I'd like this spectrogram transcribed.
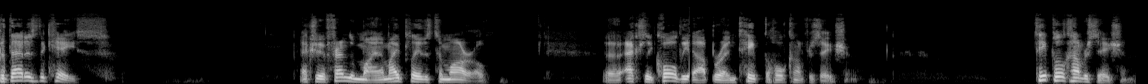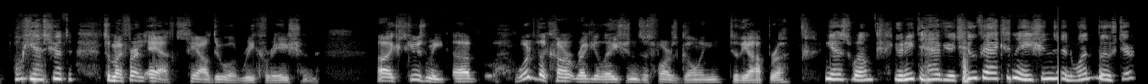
But that is the case. Actually, a friend of mine, I might play this tomorrow, uh, actually called the opera and taped the whole conversation. Taped the whole conversation. Oh, yes, you have to. So my friend asks, hey, I'll do a recreation. Uh, excuse me, uh, what are the current regulations as far as going to the opera? Yes, well, you need to have your two vaccinations and one booster,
